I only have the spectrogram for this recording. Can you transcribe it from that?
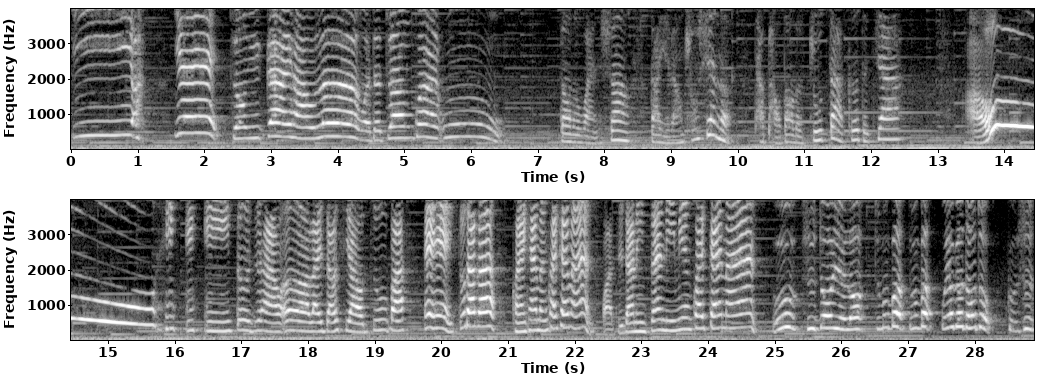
咦呀，耶，终于盖好了我的砖块屋。到了晚上，大野狼出现了，他跑到了猪大哥的家，嗷！嘿嘿嘿，肚子好饿，来找小猪吧！嘿嘿，猪大哥，快开门，快开门！我知道你在里面，快开门！哦，是大野狼，怎么办？怎么办？我要不要逃走？可是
